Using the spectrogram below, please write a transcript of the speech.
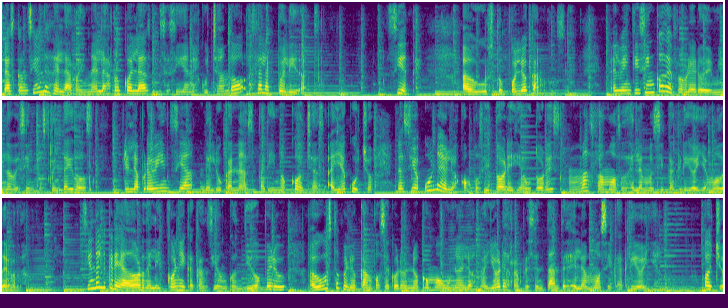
las canciones de la Reina de las Rocolas se siguen escuchando hasta la actualidad. 7. Augusto Polo Campos. El 25 de febrero de 1932, en la provincia de Lucanás, Parinocochas, Ayacucho, nació uno de los compositores y autores más famosos de la música criolla moderna. Siendo el creador de la icónica canción Contigo Perú, Augusto Pelocampo se coronó como uno de los mayores representantes de la música criolla. 8.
